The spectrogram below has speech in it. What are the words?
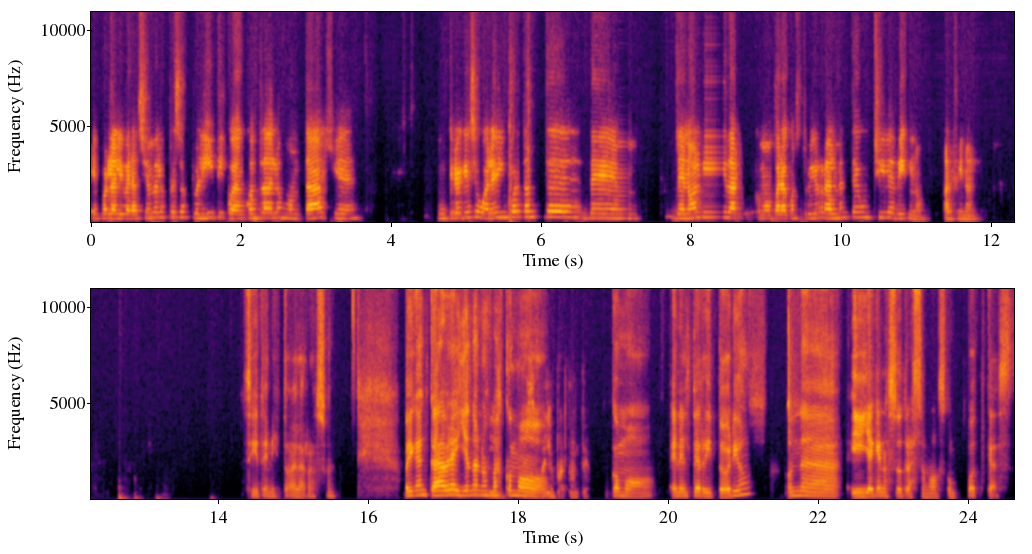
eh, por la liberación de los presos políticos, en contra de los montajes. Creo que eso igual es importante de, de no olvidar, como para construir realmente un Chile digno al final. Sí, tenéis toda la razón. Oigan, cabra, yéndonos más como, importante. como en el territorio, onda, y ya que nosotras somos un podcast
